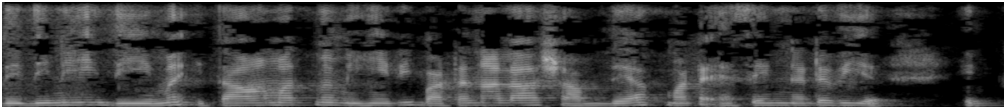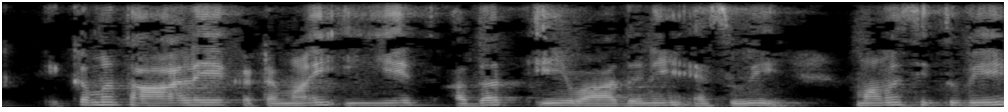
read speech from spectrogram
දෙදිනෙහිදීම ඊ타ත්ම මිහිරි බටනලා ශබ්දයක් මට ඇසෙන්නට විය. එකම තාලයකටමයි ඊයේත් අදත් ඒ වාදනයේ ඇසුවේ. මම සිතුවේ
